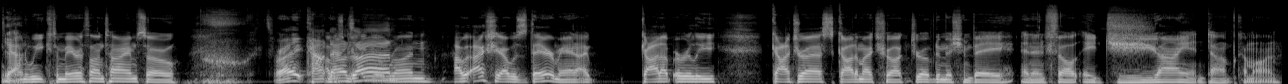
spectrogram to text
Yeah. One week to marathon time, so That's right. I was Countdown's gonna on. run. I actually I was there, man. I got up early, got dressed, got in my truck, drove to Mission Bay, and then felt a giant dump come on.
